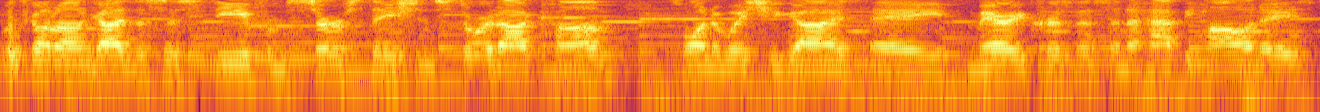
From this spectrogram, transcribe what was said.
What's going on guys? This is Steve from SurfStationStore.com. Just wanted to wish you guys a Merry Christmas and a Happy Holidays.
